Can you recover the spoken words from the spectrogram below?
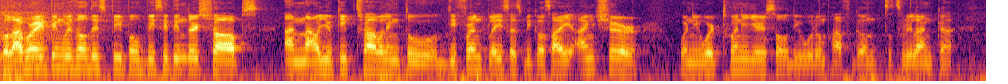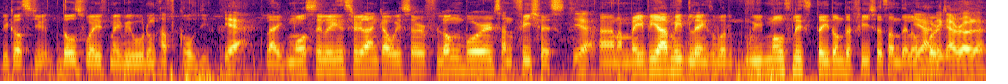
collaborating with all these people, visiting their shops, and now you keep traveling to different places because I, I'm sure when you were 20 years old, you wouldn't have gone to Sri Lanka because you, those waves maybe wouldn't have called you. Yeah. Like mostly in Sri Lanka, we surf longboards and fishes. Yeah. And uh, maybe a mid length, but we mostly stayed on the fishes and the longboards. Yeah, I think I rode a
